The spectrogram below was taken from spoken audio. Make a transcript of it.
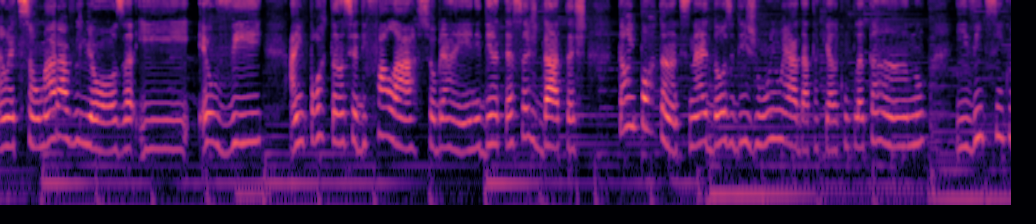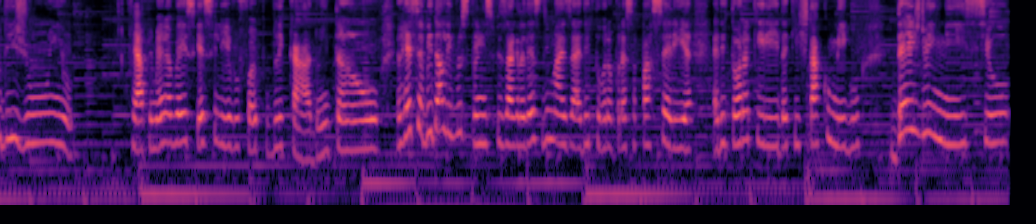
é uma edição maravilhosa e eu vi a importância de falar sobre a Anne diante dessas datas tão importantes, né? 12 de junho é a data que ela completa ano e 25 de junho foi a primeira vez que esse livro foi publicado. Então, eu recebi da Livros Príncipes, agradeço demais à editora por essa parceria, editora querida que está comigo desde o início.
